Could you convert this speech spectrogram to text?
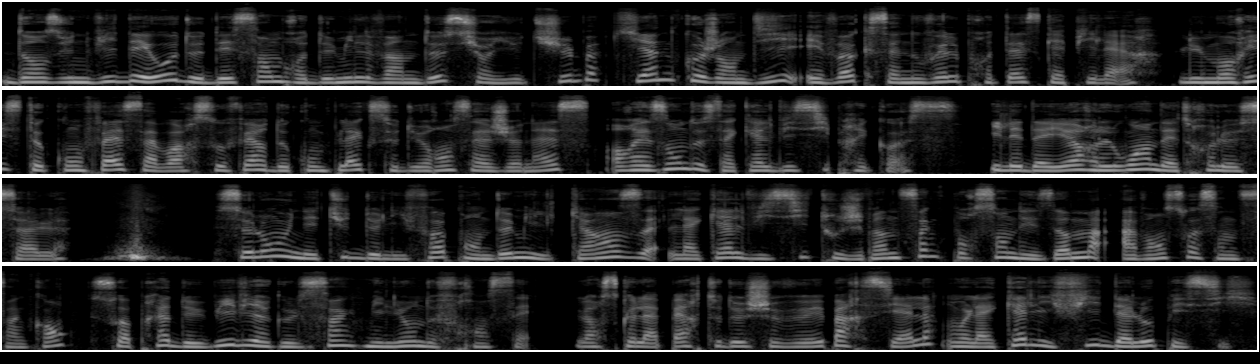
Dans une vidéo de décembre 2022 sur YouTube, Kian Kojandi évoque sa nouvelle prothèse capillaire. L'humoriste confesse avoir souffert de complexes durant sa jeunesse en raison de sa calvitie précoce. Il est d'ailleurs loin d'être le seul. Selon une étude de l'IFOP en 2015, la calvitie touche 25% des hommes avant 65 ans, soit près de 8,5 millions de Français. Lorsque la perte de cheveux est partielle, on la qualifie d'alopécie.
